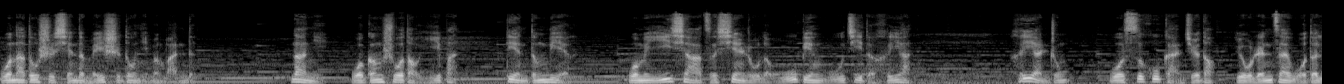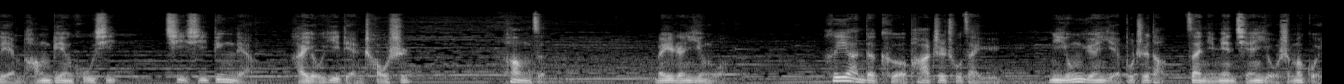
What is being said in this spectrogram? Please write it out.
我那都是闲的没事逗你们玩的。那你……我刚说到一半，电灯灭了，我们一下子陷入了无边无际的黑暗。黑暗中，我似乎感觉到有人在我的脸旁边呼吸，气息冰凉，还有一点潮湿。胖子，没人应我。黑暗的可怕之处在于。你永远也不知道在你面前有什么鬼。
